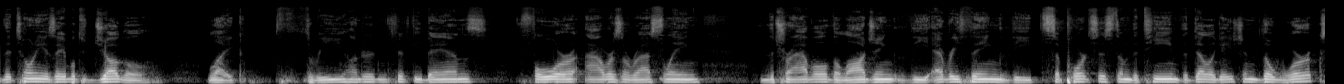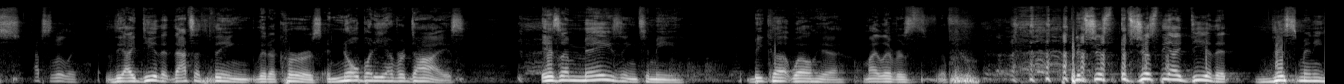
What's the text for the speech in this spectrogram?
that Tony is able to juggle like 350 bands, four hours of wrestling, the travel, the lodging, the everything, the support system, the team, the delegation, the works. Absolutely. The idea that that's a thing that occurs and nobody ever dies is amazing to me. Because, well, yeah, my liver's. but it's just it's just the idea that this many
